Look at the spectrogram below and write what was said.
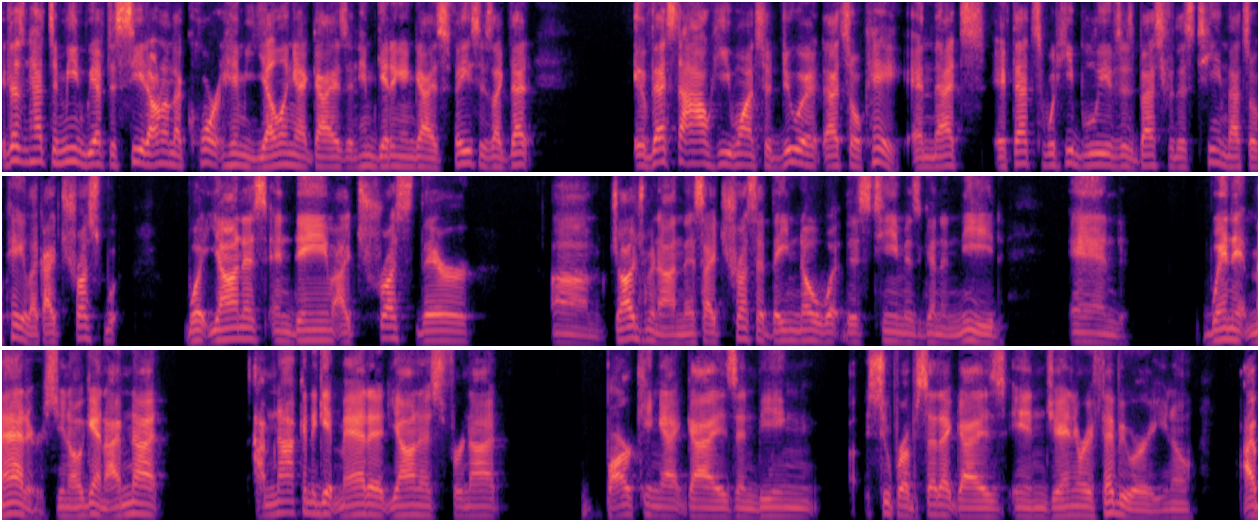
It doesn't have to mean we have to see it out on the court, him yelling at guys and him getting in guys' faces like that. If that's not how he wants to do it, that's okay. And that's if that's what he believes is best for this team, that's okay. Like I trust what, what Giannis and Dame, I trust their um, judgment on this. I trust that they know what this team is going to need and when it matters. You know, again, I'm not I'm not going to get mad at Giannis for not barking at guys and being super upset at guys in January, February. You know, I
